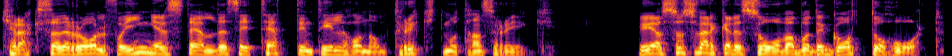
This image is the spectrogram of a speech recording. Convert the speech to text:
kraxade Rolf och Inger ställde sig tätt intill honom, tryckt mot hans rygg. Jesus verkade sova både gott och hårt.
